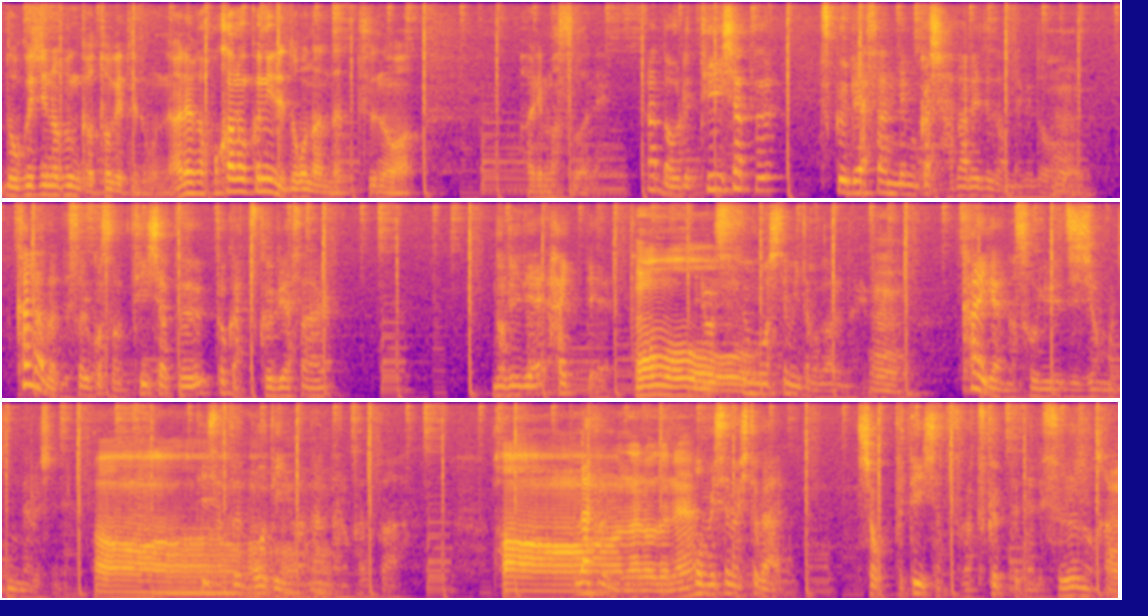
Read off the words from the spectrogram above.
独自の文化を遂げてるもんね。あれが他の国でどうなんだっていうのはありますわね。あと俺 T シャツ作る屋さんで昔働いてたんだけど、うん。カナダでそれこそ T シャツとか作る屋さんノリで入って質問してみたことあるんだけど、うん。海外のそういう事情も気になるしね。T シャツボディは何なのかとかはラフなるほどね。お店の人がショップ T シャツとか作ってたりするのかとか、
